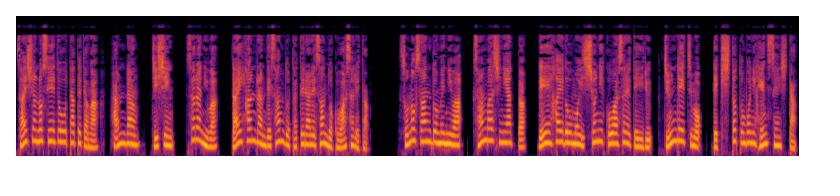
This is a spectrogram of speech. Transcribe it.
最初の聖堂を建てたが、反乱、地震、さらには大反乱で3度建てられ3度壊された。その3度目には、桟橋にあった礼拝堂も一緒に壊されている巡礼地も歴史とともに変遷した。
